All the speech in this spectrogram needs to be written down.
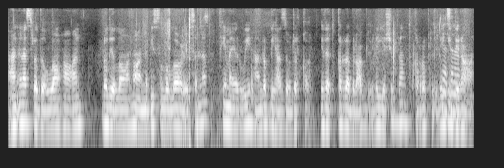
عن أنس رضي الله عنه رضي الله عنه عن النبي صلى الله عليه وسلم فيما يرويه عن ربه عز وجل قال إذا تقرب العبد إلي شبرا تقربت إليه. ذراعا.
